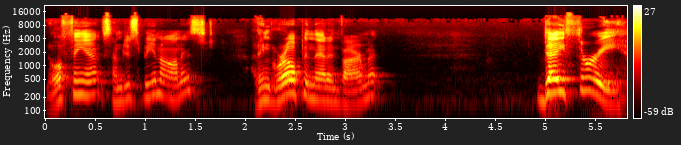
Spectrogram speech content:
No offense, I'm just being honest. I didn't grow up in that environment. Day three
